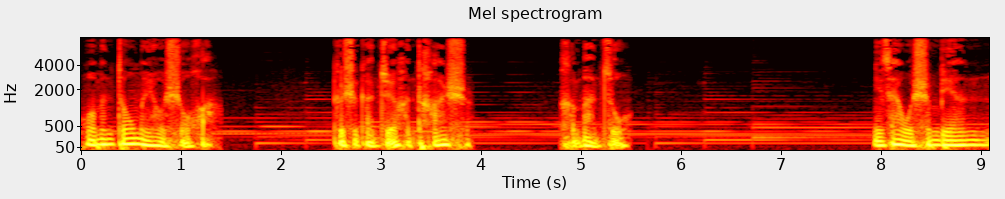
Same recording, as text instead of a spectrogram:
我们都没有说话，可是感觉很踏实，很满足。你在我身边，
